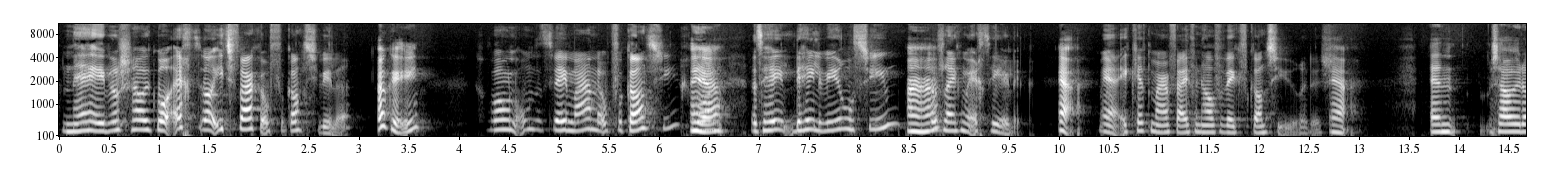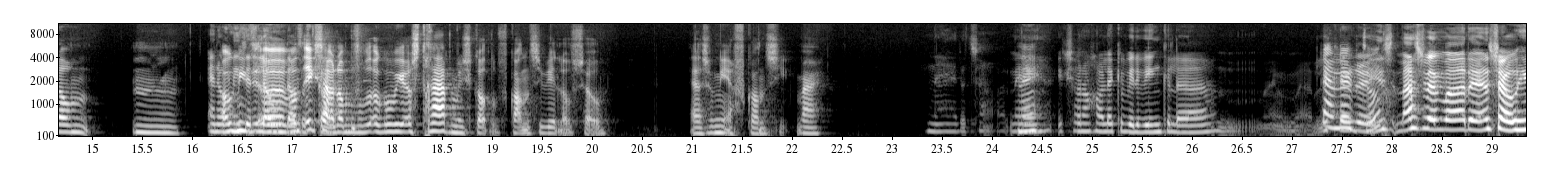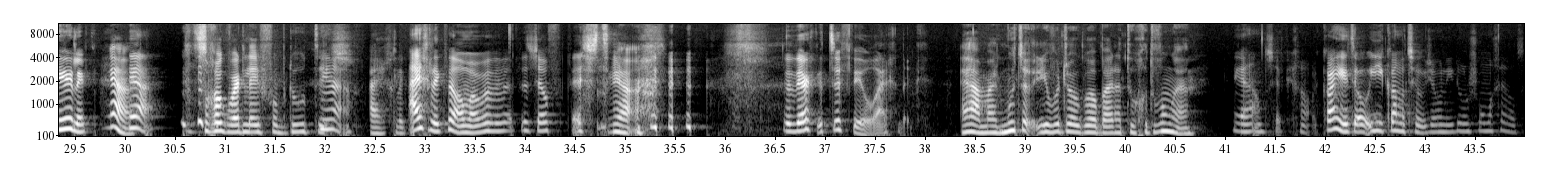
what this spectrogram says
Nee, dan zou ik wel echt wel iets vaker op vakantie willen. Oké. Gewoon om de twee maanden op vakantie. Gewoon Ja. Het he- de hele wereld zien. aha. Dat lijkt me echt heerlijk. Ja. Maar ja, ik heb maar vijf en een halve week vakantieuren. Dus. Ja. En zou je dan mm, En ook, niet, het loon dat want ik zou dan bijvoorbeeld ook wel weer als straatmuzikant op vakantie willen of zo. Ja, dat is ook niet echt vakantie, maar Nee, dat zou... Nee, Nee? ik zou dan gewoon lekker willen winkelen. Ja, Lekker leuk, eh, toch? naast zwembaden en zo, heerlijk. ja, Ja, dat is toch ook waar het leven voor bedoeld is, Ja. eigenlijk. eigenlijk wel, maar we, we hebben het zelf verpest. Ja. We werken te veel eigenlijk. ja, maar het moet er, je wordt er ook wel bijna toe gedwongen. Ja, anders heb je gewoon... Kan je, het, ook- je kan het sowieso niet doen zonder geld.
